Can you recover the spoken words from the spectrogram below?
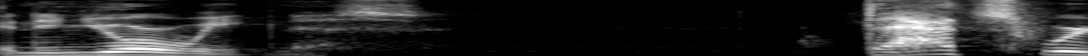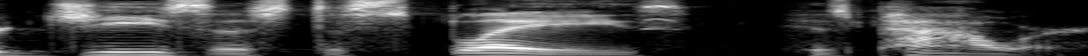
and in your weakness, that's where Jesus displays his power.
